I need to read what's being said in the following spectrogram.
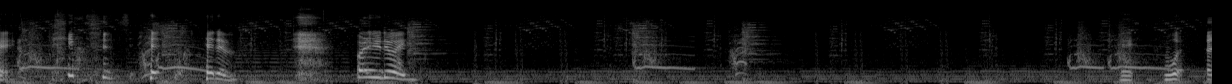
Okay. hit, hit him. What are you doing? Okay, what? Uh,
